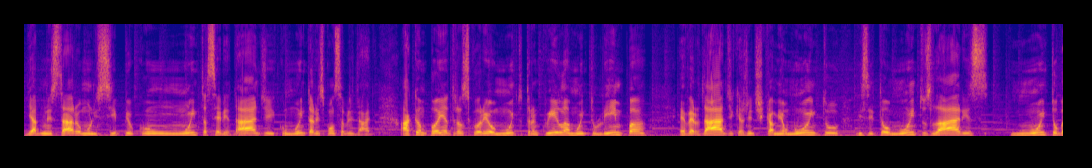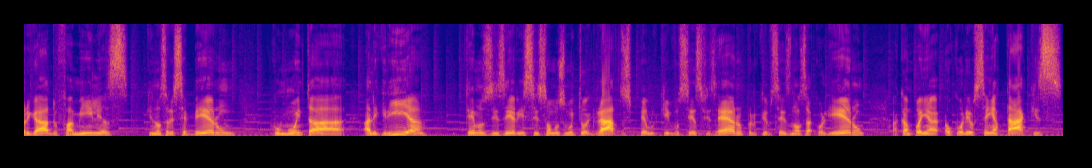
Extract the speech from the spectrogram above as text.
de administrar o município com muita seriedade com muita responsabilidade. A campanha transcorreu muito tranquila, muito limpa. É verdade que a gente caminhou muito, visitou muitos lares. Muito obrigado, famílias que nos receberam com muita alegria, temos dizer isso e somos muito gratos pelo que vocês fizeram, pelo que vocês nos acolheram. A campanha ocorreu sem ataques.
